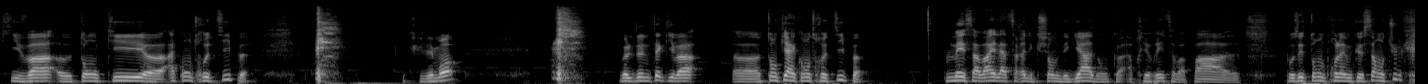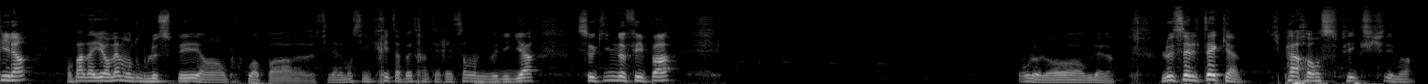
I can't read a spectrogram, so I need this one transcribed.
qui va euh, tonker euh, à contre-type Excusez-moi. Golden Tech, il va tanker à contre-type. Mais ça va, il a sa réduction de dégâts, donc a priori ça va pas poser tant de problèmes que ça. On tue le Krillin, on part d'ailleurs même en double spé, hein, pourquoi pas. Euh, finalement, s'il crit, ça peut être intéressant au niveau dégâts. Ce qu'il ne fait pas. Oh là là, oh là là. Le Celtech qui part en spé, excusez-moi.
